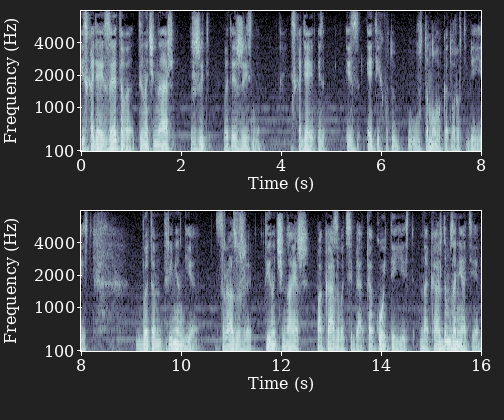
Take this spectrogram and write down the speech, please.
исходя из этого, ты начинаешь жить в этой жизни, исходя из, из этих вот установок, которые в тебе есть. В этом тренинге сразу же ты начинаешь показывать себя, какой ты есть на каждом занятии.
